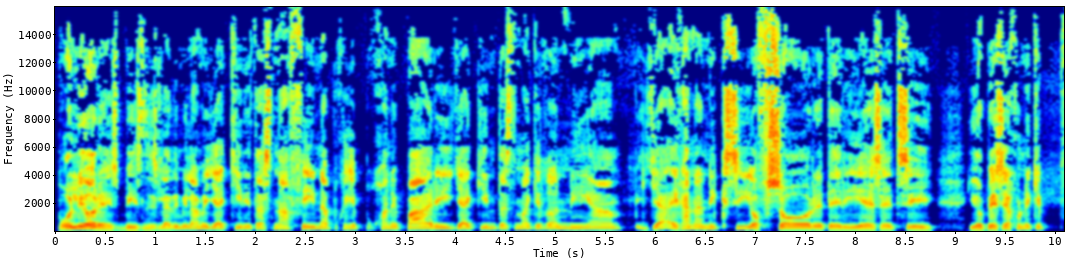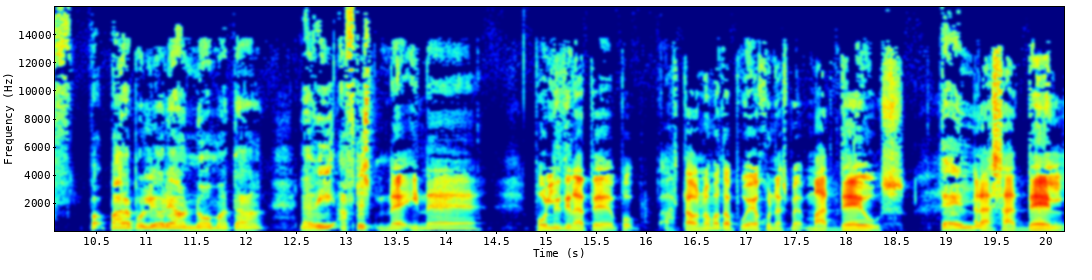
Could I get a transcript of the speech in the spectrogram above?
πολύ ωραίες business. Δηλαδή, μιλάμε για ακίνητα στην Αθήνα που, είχε- που είχαν πάρει, για ακίνητα στη Μακεδονία. Για, είχαν ανοίξει offshore εταιρείες, έτσι, οι οποίες έχουν και πα- πάρα πολύ ωραία ονόματα. Δηλαδή, αυτέ Ναι, είναι πολύ δυνατέ. πο- Τα ονόματα που έχουν, ας πούμε, Μαντέους, τέλεια. Ρασαντέλ.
